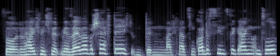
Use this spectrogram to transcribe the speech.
So, dann habe ich mich mit mir selber beschäftigt und bin manchmal zum Gottesdienst gegangen und so.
